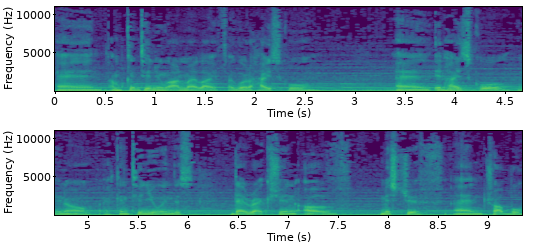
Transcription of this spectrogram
and I'm continuing on my life. I go to high school and in high school, you know, I continue in this direction of mischief and trouble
